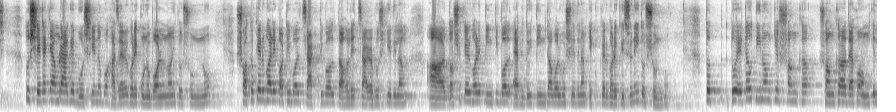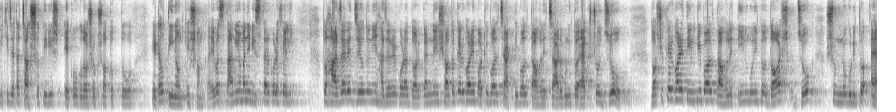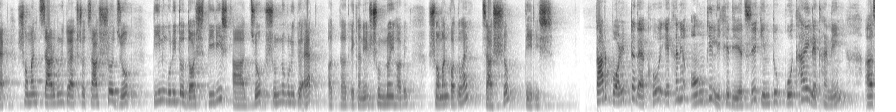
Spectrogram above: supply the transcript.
তো সেটাকে আমরা আগে বসিয়ে নেব। হাজারের ঘরে কোনো বল নয়, তো শূন্য। শতকের ঘরে কটি বল? চারটি বল, তাহলে চার বসিয়ে দিলাম। আর দশকের ঘরে তিনটি বল, এক, দুই, তিনটা বল বসিয়ে দিলাম। এককের ঘরে কিছু নেই, তো শূন্য। তো তো এটাও তিন অঙ্কের সংখ্যা। সংখ্যা দেখো, অঙ্কে লিখি যেটা চারশো তিরিশ, একক দশক শতক তো এটাও তিন অঙ্কের সংখ্যা। এবার স্থানীয় মানে বিস্তার করে ফেলি। তো হাজারের যেহেতু নেই, হাজারের করার দরকার নেই। শতকের ঘরে কটি বল? চারটি বল, তাহলে চার গুণিত একশো যোগ। দশকের ঘরে তিনটি বল, তাহলে তিন গুণিত দশ যোগ শূন্য গুণিত এক। সমান চার গুণিত একশো চারশো যোগ তিন গুণিত দশ তিরিশ, আর যোগ শূন্য গুণিত এক, অর্থাৎ এখানে শূন্যই হবে। সমান কত হয়? চারশো তিরিশ। তার পরেরটা দেখো, এখানে অঙ্কে লিখে দিয়েছে, কিন্তু কোথায় লেখা নেই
